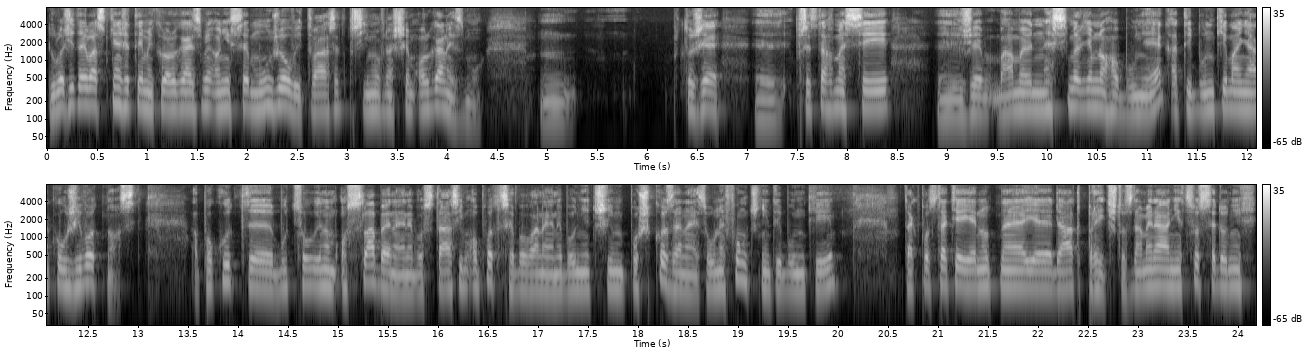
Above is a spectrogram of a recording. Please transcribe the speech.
Důležité je vlastně, že ty mikroorganismy, oni se můžou vytvářet přímo v našem organismu. Hmm, protože eh, představme si, eh, že máme nesmírně mnoho buněk a ty buňky mají nějakou životnost. A pokud eh, buď jsou jenom oslabené, nebo stářím opotřebované, nebo něčím poškozené, jsou nefunkční ty buňky, tak v podstatě je nutné je dát pryč. To znamená, něco se do nich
